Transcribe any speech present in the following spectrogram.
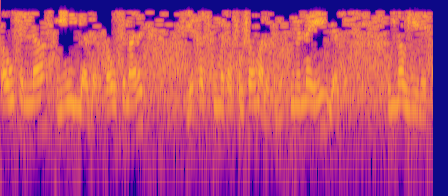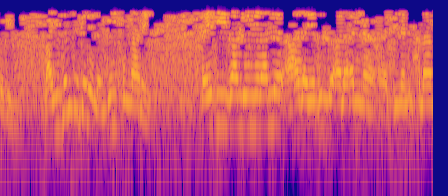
قوس ና ይሄ ይያዛል። قوس ማለት የቀሱ መተኮሻው ማለት ነው። እሱንና ይሄ ይያዛል። ሱናው ይሄ ነው የተገኘ ባይዝም ችግር የለም ግን ሱና ነው። ሰይፍ ይይዛሉ የሚላለ هذا يدل على أن دين الإسلام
